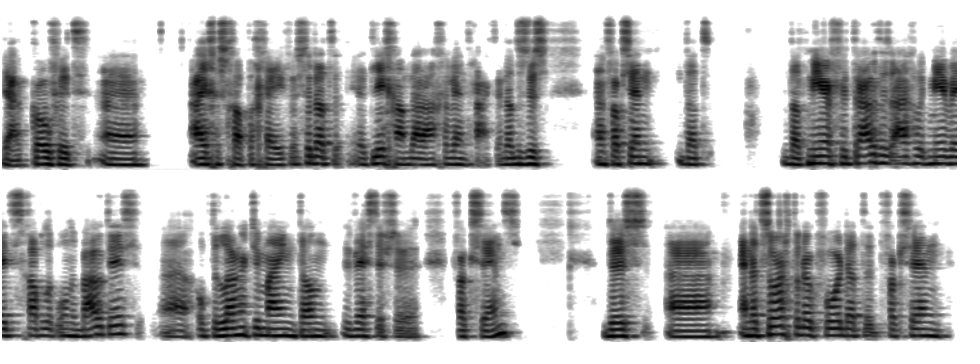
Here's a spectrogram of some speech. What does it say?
ja, COVID-eigenschappen geven. Zodat het lichaam daaraan gewend raakt. En dat is dus een vaccin dat, dat meer vertrouwd is, eigenlijk meer wetenschappelijk onderbouwd is. uh, op de lange termijn dan de westerse vaccins. Dus, en dat zorgt er ook voor dat het vaccin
